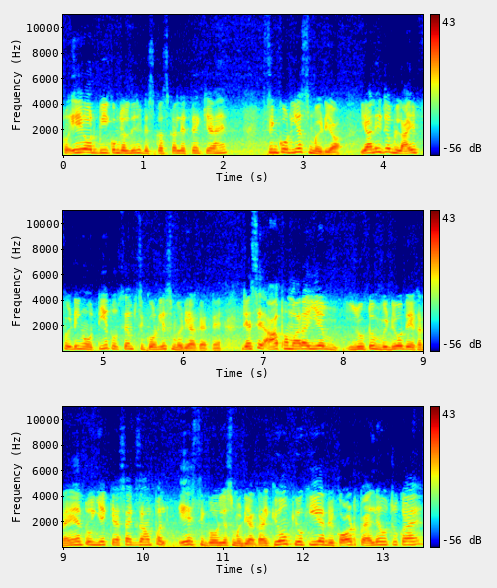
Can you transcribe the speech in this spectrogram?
तो ए और बी को हम जल्दी से डिस्कस कर लेते हैं, क्या है? सिंकोरियस मीडिया, यानी जब लाइव फीडिंग होती है तो उसे हम सिंकोरियस मीडिया कहते हैं। जैसे आप हमारा ये यूट्यूब वीडियो देख रहे हैं तो ये कैसा एग्ज़ाम्पल ए सिंकोरियस मीडिया का है। क्यों? क्योंकि ये रिकॉर्ड पहले हो चुका है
